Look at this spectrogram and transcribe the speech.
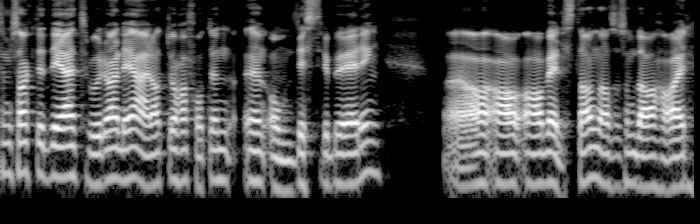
som sagt, det, det, jeg tror er det, er at du har fått en, en omdistribuering uh, av, av, velstand, altså som da har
